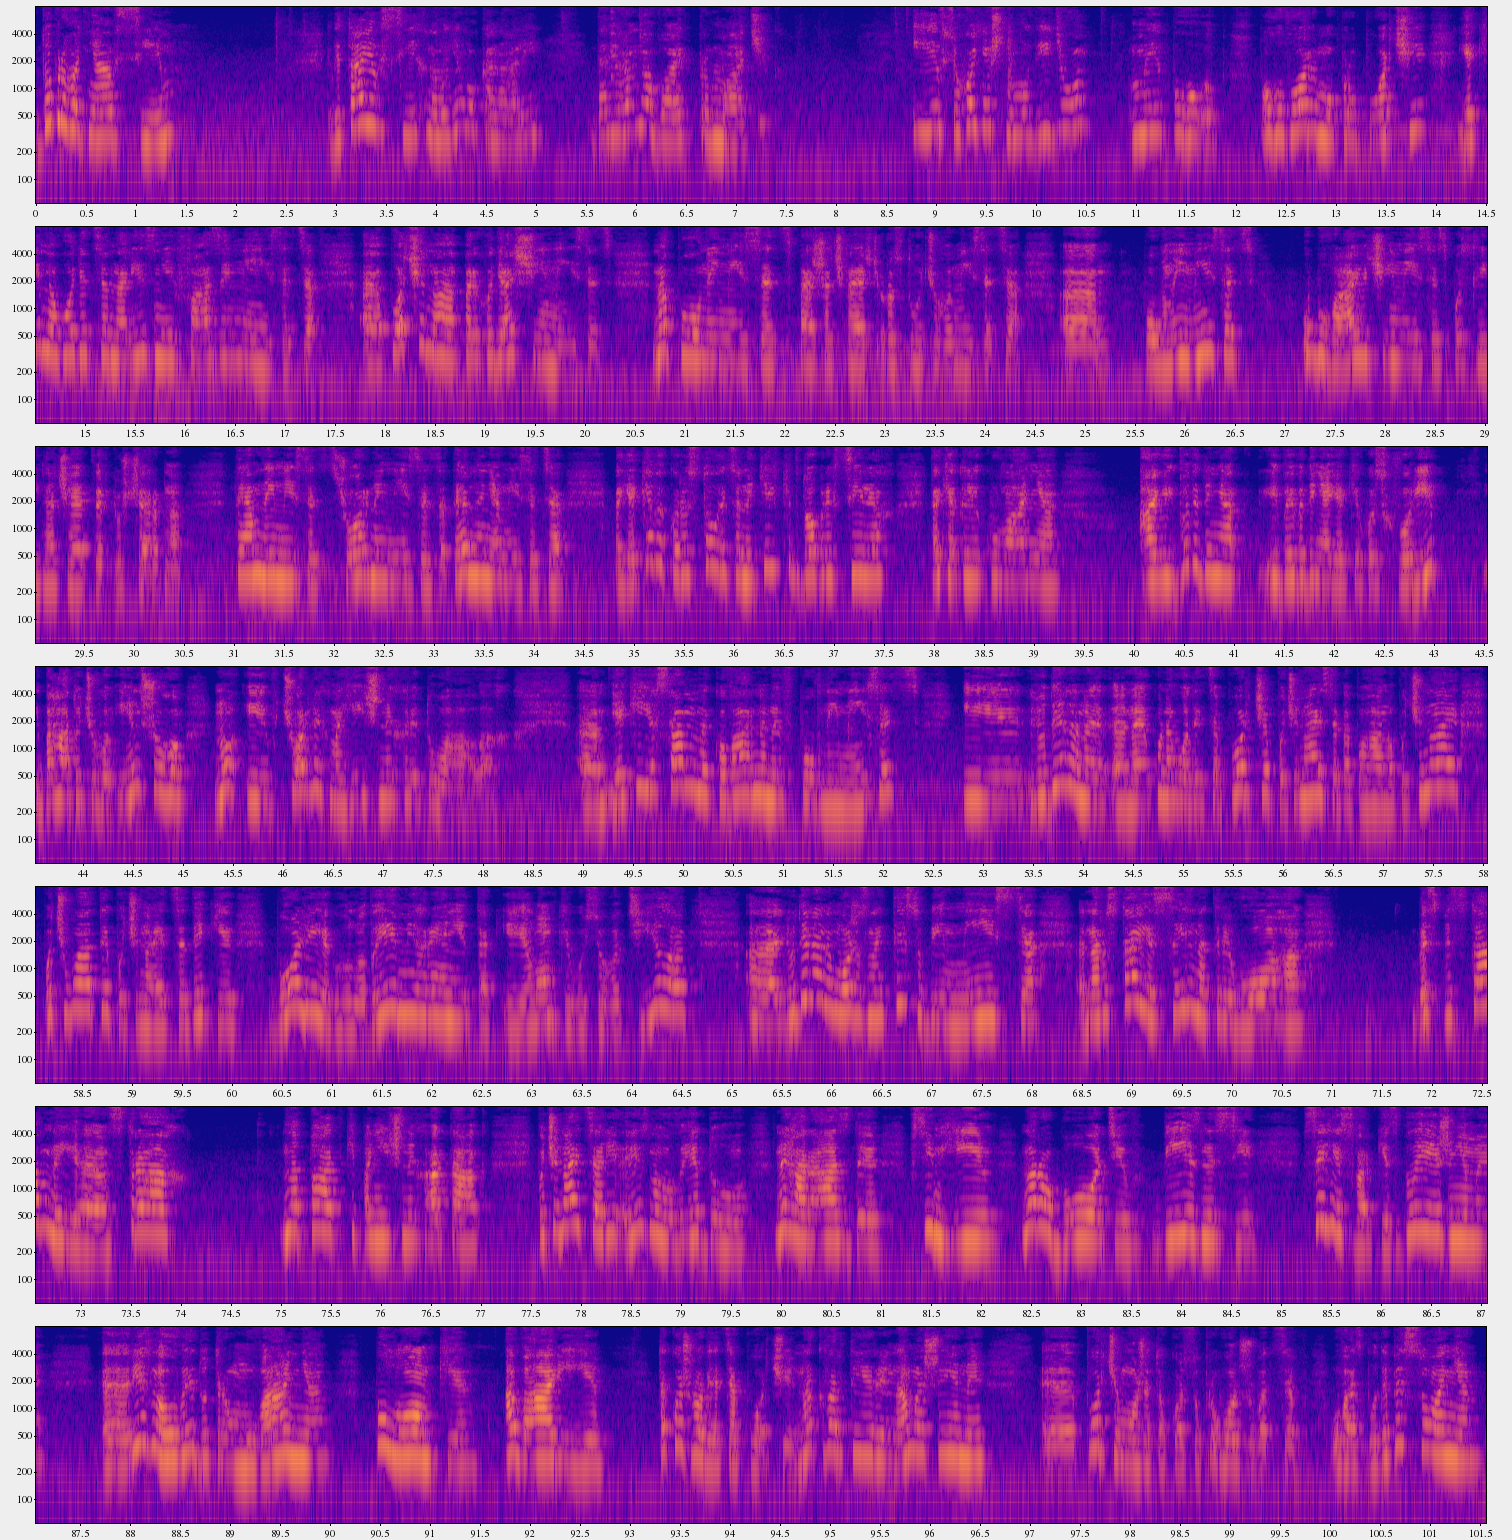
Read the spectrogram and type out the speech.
Доброго дня всім! Вітаю всіх на моєму каналі Diana White про Magic. І в сьогоднішньому відео ми поговоримо про порчі, які наводяться на різні фази місяця. Е, Порчі на переходящий місяць, на повний місяць, перша чверть ростучого місяця, е, повний місяць, убуваючий місяць, послідня четверть ущербна, темний місяць, чорний місяць, затемнення місяця, яке використовується не тільки в добрих цілях, так як лікування, а й виведення, і виведення якихось хворіб і багато чого іншого, ну і в чорних магічних ритуалах, е, які є самими коварними в повний місяць. І людина, на, яку наводиться порча, починає себе погано починає почувати, починаються дикі болі, як голови мігрені, так і ломки усього тіла. Е, Людина не може знайти собі місця, наростає сильна тривога, безпідставний е, страх, нападки панічних атак. Починаються різного виду негаразди в сім'ї, на роботі, в бізнесі, сильні сварки з ближніми, е, різного виду травмування, поломки, аварії. Також робляться порчі на квартири, на машини. Е, Порча може також супроводжуватися, у вас буде безсоння.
